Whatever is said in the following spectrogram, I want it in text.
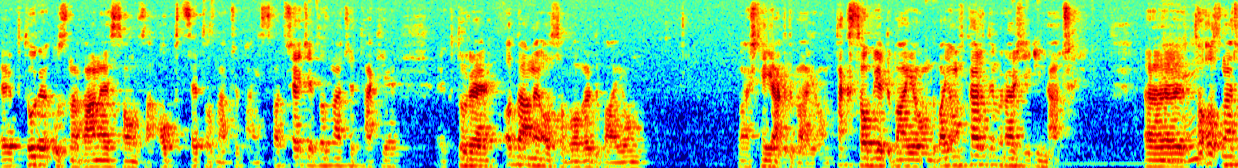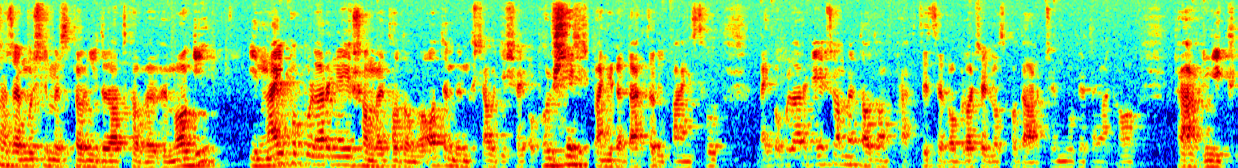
e, które uznawane są za obce, to znaczy państwa trzecie, to znaczy takie, które o dane osobowe dbają właśnie jak dbają. Tak sobie dbają, dbają w każdym razie inaczej. E, mhm. To oznacza, że musimy spełnić dodatkowe wymogi i najpopularniejszą metodą, bo o tym bym chciał dzisiaj opowiedzieć Pani redaktor i Państwu, najpopularniejszą metodą w praktyce w obrocie gospodarczym, mówię to jako prawnik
